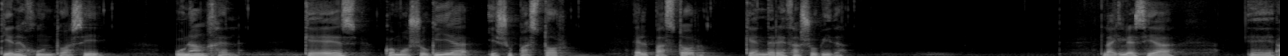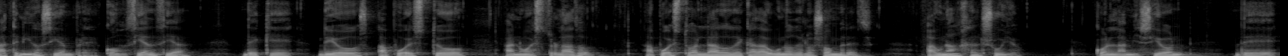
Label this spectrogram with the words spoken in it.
tiene junto a sí un ángel que es como su guía y su pastor, el pastor que endereza su vida. La Iglesia eh, ha tenido siempre conciencia de que Dios ha puesto a nuestro lado, ha puesto al lado de cada uno de los hombres a un ángel suyo, con la misión de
